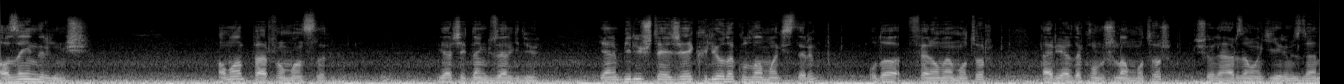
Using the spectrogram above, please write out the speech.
aza indirilmiş. Ama performanslı. Gerçekten güzel gidiyor. Yani 1.3 TC Clio'da kullanmak isterim. O da fenomen motor. Her yerde konuşulan motor. Şöyle her zamanki yerimizden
